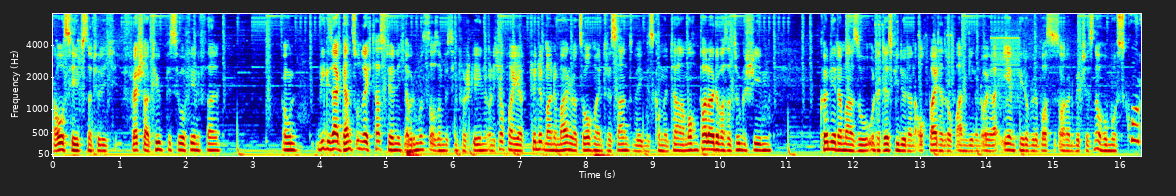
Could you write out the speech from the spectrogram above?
raushebst. Natürlich, fresher Typ bist du auf jeden Fall. Und wie gesagt, ganz unrecht hast du ja nicht, aber du musst es auch so ein bisschen verstehen. Und ich hoffe mal, ihr findet meine Meinung dazu auch mal interessant, wegen des Kommentars. Haben auch ein paar Leute was dazu geschrieben. Könnt ihr dann mal so unter das Video dann auch weiter drauf angehen und euer EMP Doppel Boss des Honor Bitches, no homo score.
